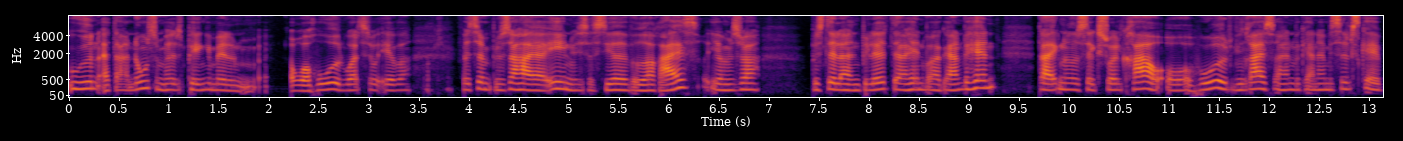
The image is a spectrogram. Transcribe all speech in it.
uden at der er nogen som helst penge imellem overhovedet, whatsoever. Okay. For eksempel, så har jeg en, hvis jeg siger, at jeg vil ud at rejse, jamen så bestiller han en billet derhen, hvor jeg gerne vil hen. Der er ikke noget seksuelt krav overhovedet. Vi rejser, og han vil gerne have mit selskab.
